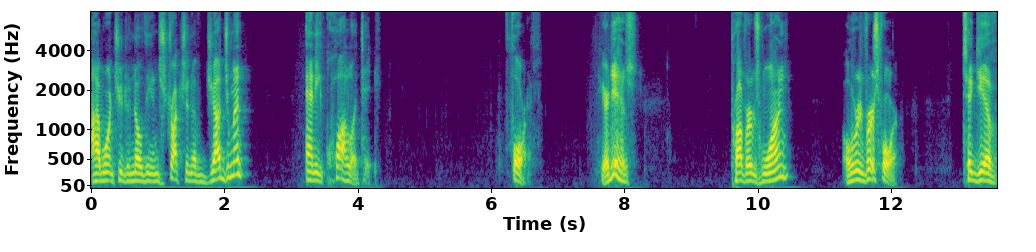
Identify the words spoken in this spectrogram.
I want you to know the instruction of judgment and equality. Fourth, here it is Proverbs 1, over in verse 4. To give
